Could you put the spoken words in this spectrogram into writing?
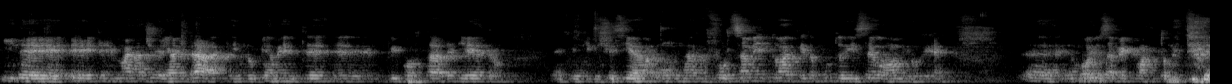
idee e, e managerialità che indubbiamente eh, vi portate dietro. E quindi che ci sia un rafforzamento anche dal punto di vista economico che eh, non voglio sapere quanto mettete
